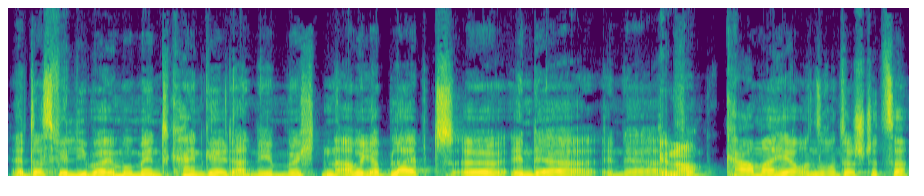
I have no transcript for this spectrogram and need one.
äh, dass wir lieber im Moment kein Geld annehmen nehmen möchten, aber ihr bleibt äh, in der, in der genau. vom Karma her unsere Unterstützer.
